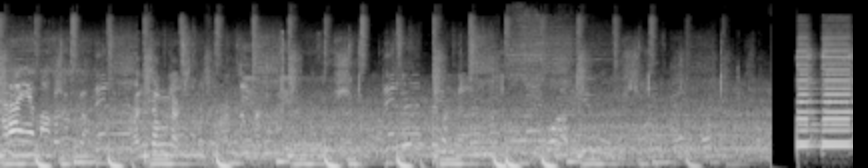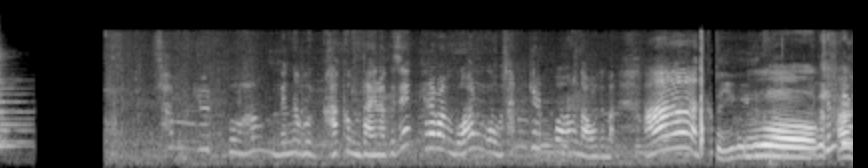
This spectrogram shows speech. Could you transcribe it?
다라의 막 완성작 싶어서 완성작 그 다니나 그지? 캐러방 뭐 하는 거 삼길포항 나오더만. 아 이거 이거 우와, 다, 이거 다 캠핑카.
